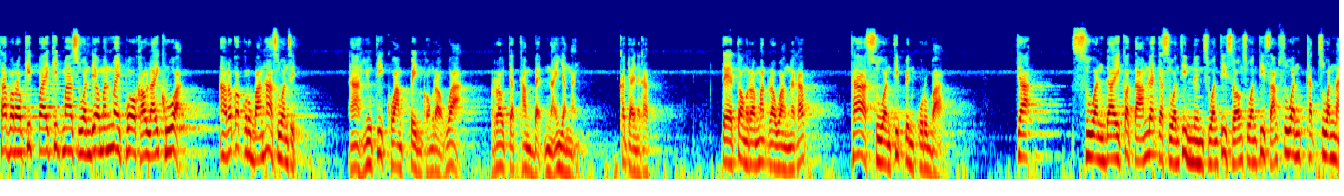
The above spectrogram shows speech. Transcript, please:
ถ้าพอเราคิดไปคิดมาส่วนเดียวมันไม่พอเขาหลายครัวอะเราก็กุรบานห้าส่วนสิอะอยู่ที่ความเป็นของเราว่าเราจะทำแบบไหนยังไง เข้าใจนะครับ แต่ต้องระมัดระวังนะครับ ถ้าส่วนที่เป็นกุรบานจะส่วนใดก็ตามและจะส่วนที่หนึ่งส่วนที่สองส่วนที่สามส่วนส่วนไหน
